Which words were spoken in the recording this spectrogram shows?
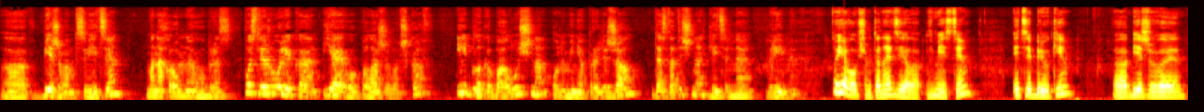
э, в бежевом цвете, монохромный образ. После ролика я его положила в шкаф, и благополучно он у меня пролежал достаточно длительное время. Ну, я, в общем-то, надела вместе эти брюки э, бежевые,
